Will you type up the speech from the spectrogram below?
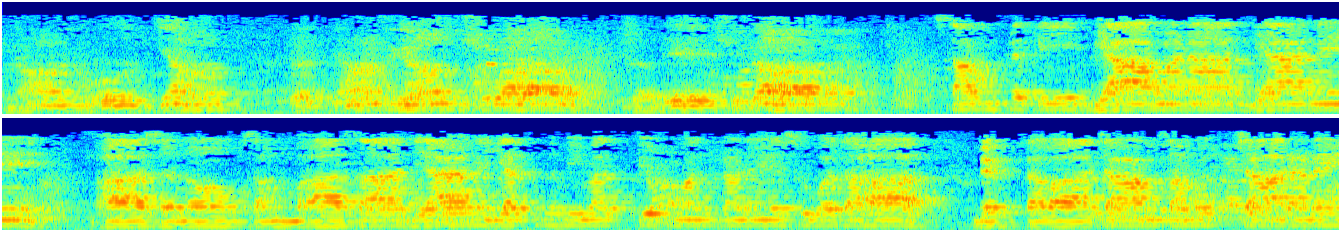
सनः नानोज्ञः प्रत्याङ्ग्याम् श्रुवः शवेशितः सम्प्रतिभ्यामणाध्याने भाषणोपसम्भाषाध्यानयत्नविमत्युमन्त्रणे सुवदः। व्यक्तवाचाम् समुच्चारणे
